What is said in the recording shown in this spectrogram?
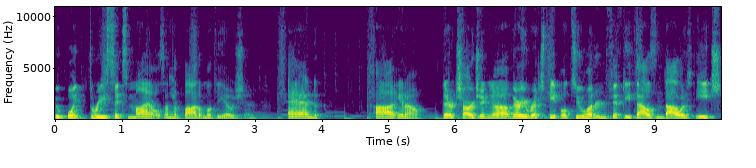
2.36 miles at the bottom of the ocean. And, uh, you know, they're charging uh, very rich people $250,000 each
